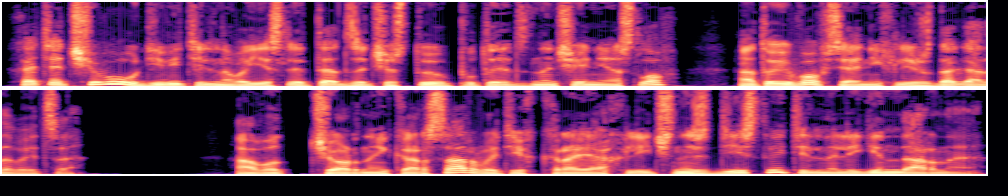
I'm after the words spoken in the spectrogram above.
Хотя чего удивительного, если Тед зачастую путает значение слов, а то и вовсе о них лишь догадывается. А вот черный корсар в этих краях личность действительно легендарная.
